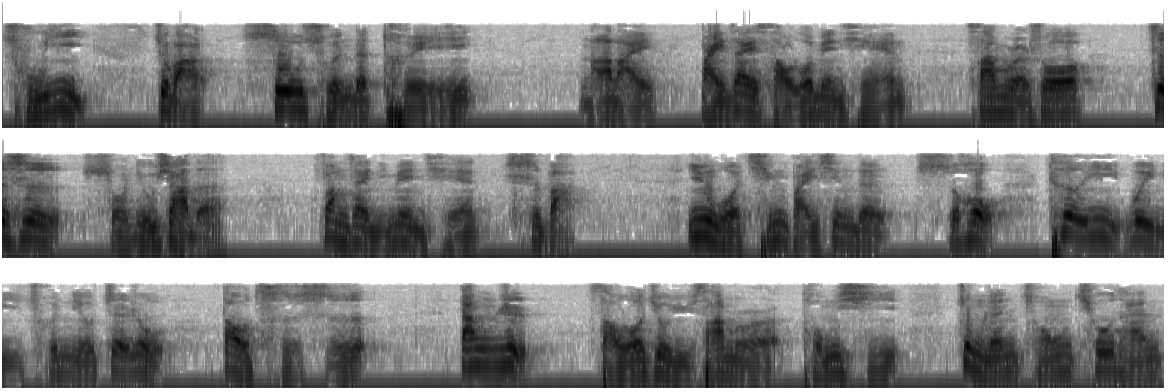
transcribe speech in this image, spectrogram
厨艺就把收存的腿拿来摆在扫罗面前。萨摩尔说：“这是所留下的，放在你面前吃吧，因为我请百姓的时候。”特意为你存留这肉，到此时，当日扫罗就与沙母尔同席。众人从秋坛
